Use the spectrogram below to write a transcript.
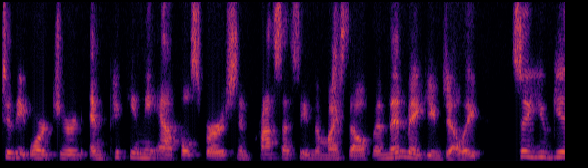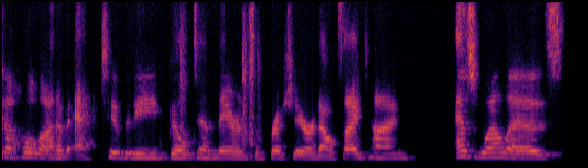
to the orchard and picking the apples first and processing them myself and then making jelly. So you get a whole lot of activity built in there and some fresh air and outside time, as well as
